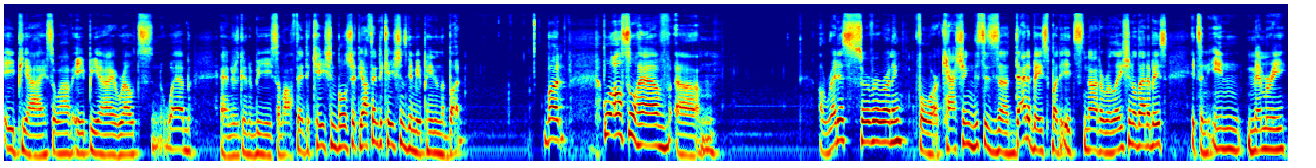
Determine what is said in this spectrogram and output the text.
API. So we'll have API routes and web, and there's going to be some authentication bullshit. The authentication is going to be a pain in the butt. But we'll also have um, a Redis server running for caching. This is a database, but it's not a relational database. It's an in-memory,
